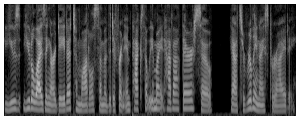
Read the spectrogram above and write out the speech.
use, utilizing our data to model some of the different impacts that we might have out there. So yeah, it's a really nice variety.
